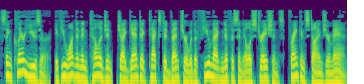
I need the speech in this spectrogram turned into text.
Sinclair user, if you want an intelligent, gigantic text adventure with a few magnificent illustrations, Frankenstein's your man.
